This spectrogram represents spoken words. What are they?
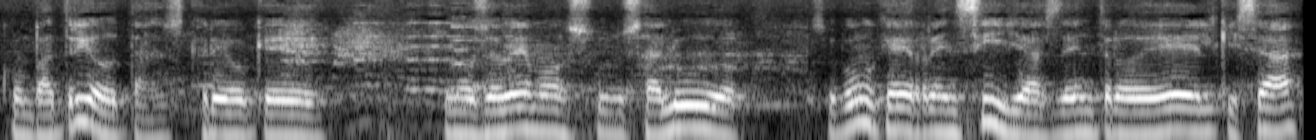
compatriotas, creo que nos debemos un saludo. Supongo que hay rencillas dentro de él, quizá.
